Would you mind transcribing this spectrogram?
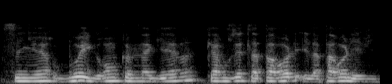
Seigneur, beau et grand comme naguère, car vous êtes la parole et la parole est vie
